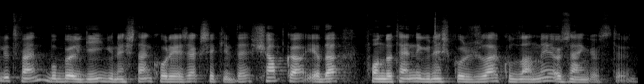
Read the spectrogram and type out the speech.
lütfen bu bölgeyi güneşten koruyacak şekilde şapka ya da fondötenli güneş koruyucular kullanmaya özen gösterin.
